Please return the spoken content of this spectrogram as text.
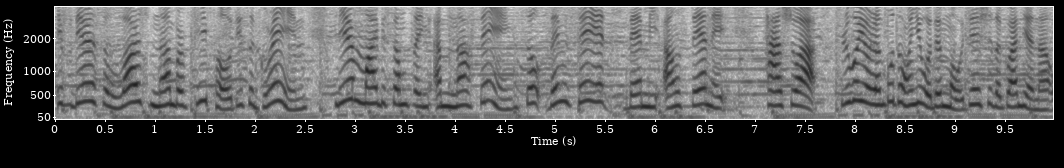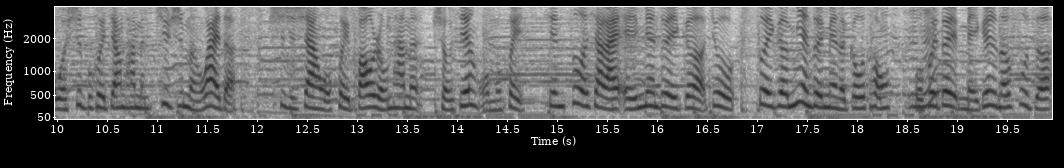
If there's a large number of people disagreeing, there might be something I'm not saying. So let me say it, let me understand it. 他说啊，如果有人不同意我对某件事的观点呢，我是不会将他们拒之门外的。 事实上，我会包容他们。首先，我们会先坐下来，哎，面对一个就做一个面对面的沟通。我会对每个人都负责，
